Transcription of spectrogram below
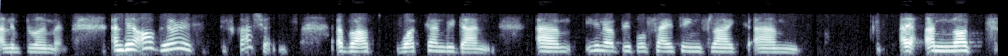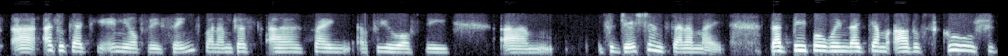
unemployment. And there are various discussions about what can be done um, you know, people say things like, um, I, I'm not uh, advocating any of these things, but I'm just uh, saying a few of the um, suggestions that are made. That people, when they come out of school, should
